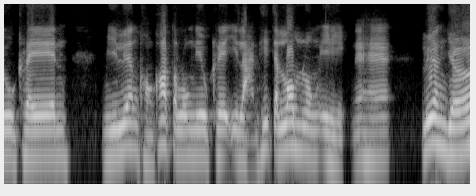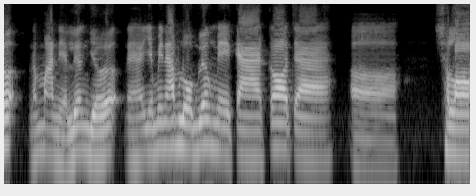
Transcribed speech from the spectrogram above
ยูเครน มีเรื่องของข้อตกลงนิวเคลียร์อิหร่านที่จะล่มลงอีกนะฮะ เรื่องเยอะน้ำมันเนี่ยเรื่องเยอะนะฮะยังไม่นับรวมเรื่องอเมริกาก็จะชะลอ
